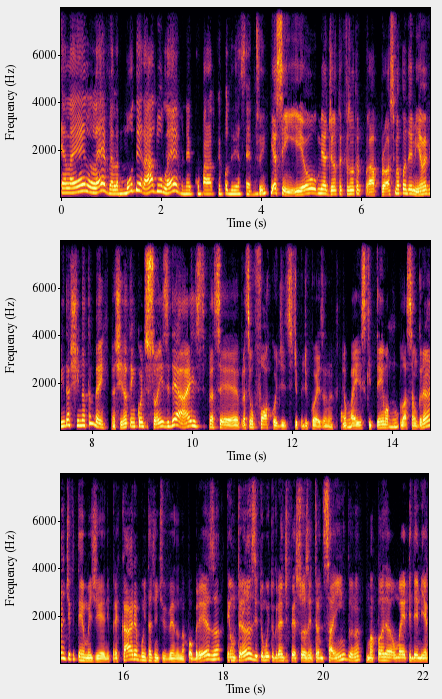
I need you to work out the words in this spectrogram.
ela é leve, ela é moderado leve, né? Comparado com o que poderia ser. Né? Sim. E assim, e eu me adianto que fazer outra, a próxima pandemia vai vir da China também. A China tem condições ideais para ser, ser um foco desse tipo de coisa, né? É um uhum. país que tem uma uhum. população grande, que tem uma higiene precária, muita gente vivendo na pobreza, tem um trânsito muito grande de pessoas entrando e saindo, né? Uma, uma epidemia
